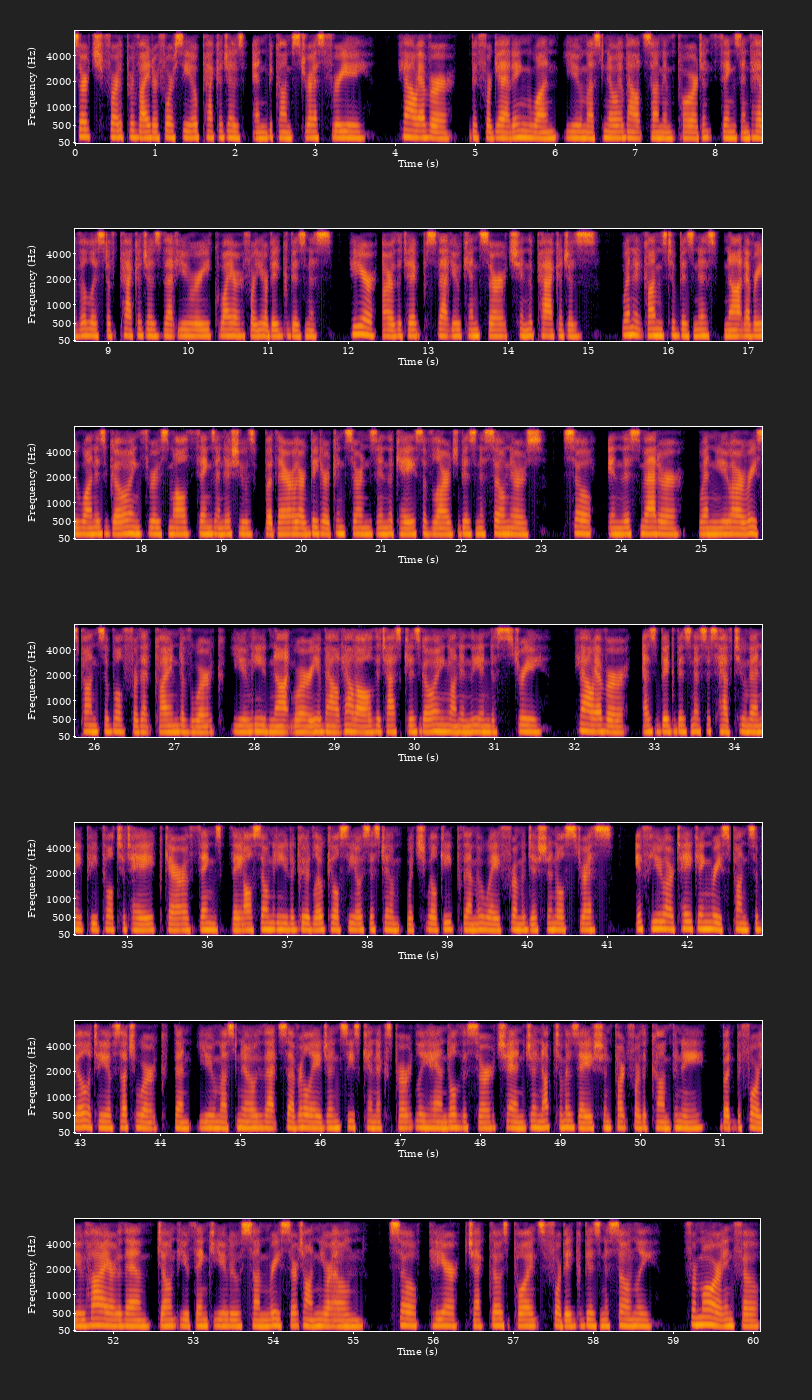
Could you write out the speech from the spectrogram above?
Search for a provider for SEO packages and become stress free. However, before getting one, you must know about some important things and have a list of packages that you require for your big business. Here are the tips that you can search in the packages. When it comes to business, not everyone is going through small things and issues, but there are bigger concerns in the case of large business owners. So, in this matter, when you are responsible for that kind of work, you need not worry about how all the task is going on in the industry. However, as big businesses have too many people to take care of things, they also need a good local SEO system, which will keep them away from additional stress. If you are taking responsibility of such work, then you must know that several agencies can expertly handle the search engine optimization part for the company. But before you hire them, don't you think you do some research on your own? So, here, check those points for big business only. For more info,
